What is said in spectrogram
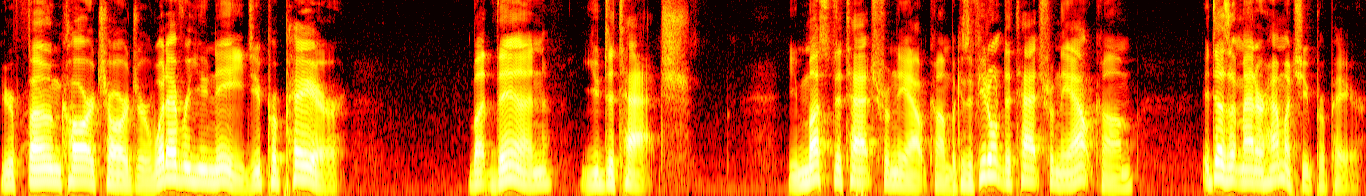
your phone car charger, whatever you need, you prepare. But then you detach. You must detach from the outcome because if you don't detach from the outcome, it doesn't matter how much you prepare.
